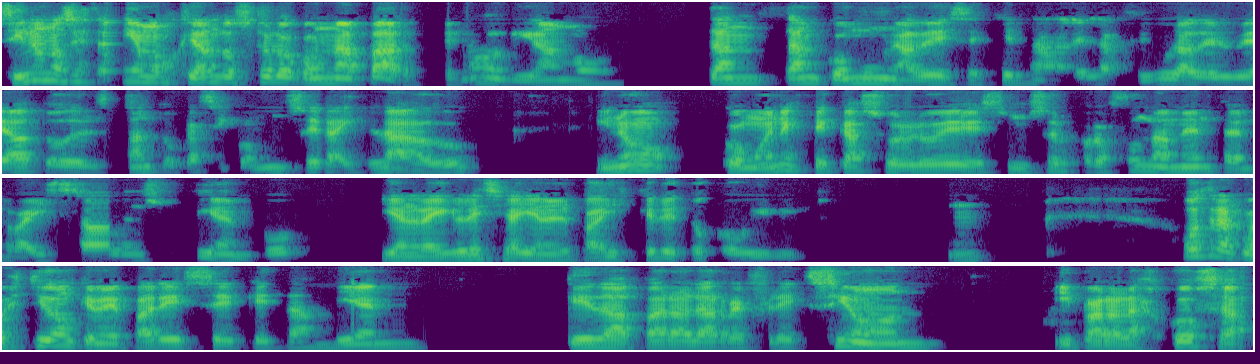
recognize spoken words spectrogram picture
Si no, nos estaríamos quedando solo con una parte, ¿no? digamos, tan, tan común a veces, que es la, figura del beato, del santo, casi como un ser aislado, y no como en este caso lo es, un ser profundamente enraizado en su tiempo y en la iglesia y en el país que le tocó vivir. Otra cuestión que me parece que también queda para la reflexión y para las cosas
